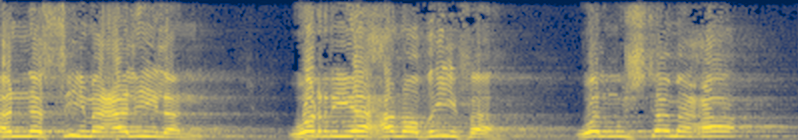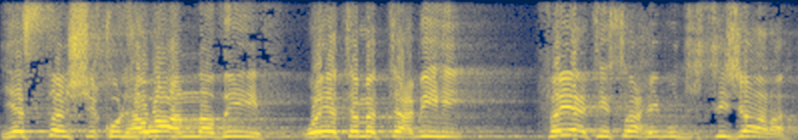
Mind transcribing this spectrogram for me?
النسيم عليلا والرياح نظيفة والمجتمع يستنشق الهواء النظيف ويتمتع به فيأتي صاحب السجارة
